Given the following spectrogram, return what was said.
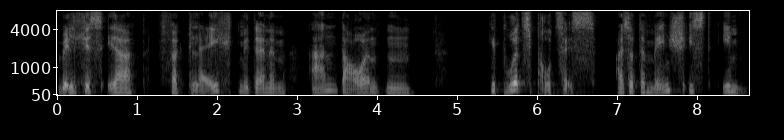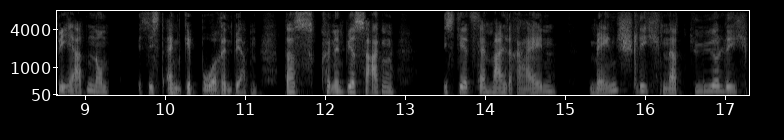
welches er vergleicht mit einem andauernden Geburtsprozess. Also der Mensch ist im Werden und es ist ein Geborenwerden. Das können wir sagen, ist jetzt einmal rein menschlich, natürlich,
